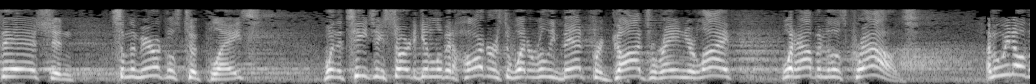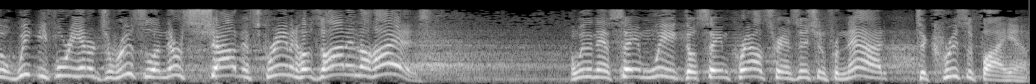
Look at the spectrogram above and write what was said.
fish and some of the miracles took place, when the teaching started to get a little bit harder as to what it really meant for God to reign in your life, what happened to those crowds? I mean, we know the week before he entered Jerusalem, they're shouting and screaming, Hosanna in the highest. And within that same week, those same crowds transitioned from that to crucify him.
